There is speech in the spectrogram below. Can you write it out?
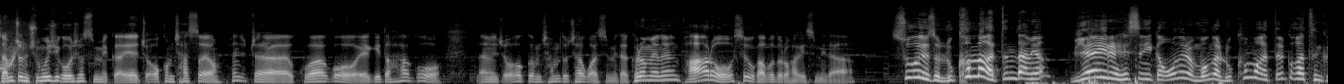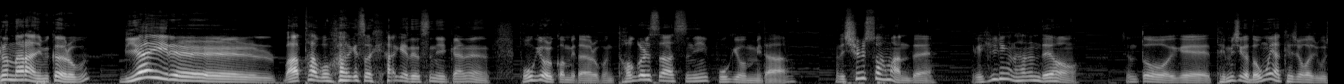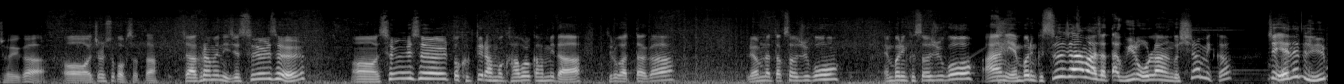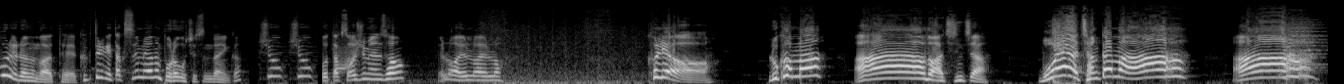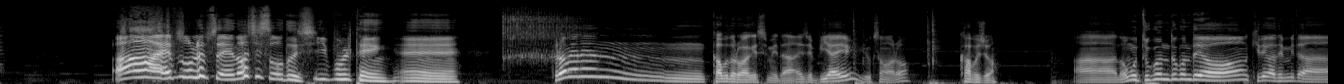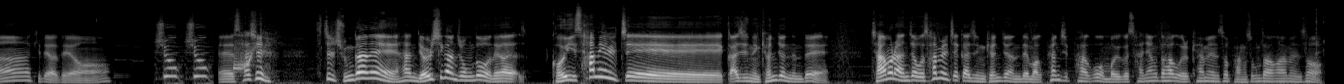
잠 좀 주무시고 오셨습니까? 예, 조금 잤어요. 편집자 구하고 얘기도 하고 그다음에 조금 잠도 자고 왔습니다. 그러면은 바로 수우 가보도록 하겠습니다. 수우에서 루컨마가 뜬다면 미아이를 했으니까 오늘은 뭔가 루컨마가 뜰 것 같은 그런 날 아닙니까, 여러분? 미아이를 맡아보고 하게 됐으니까는 복이 올 겁니다, 여러분. 덕을 쌓았으니 복이 옵니다. 근데 실수하면 안 돼. 이거 힐링은 하는데요. 지금 또 이게 데미지가 너무 약해져가지고 저희가 어, 어쩔 수가 없었다. 자 그러면 이제 슬슬 어 슬슬 또 극딜을 한번 가볼까 합니다. 뒤로 갔다가 레엄렛 딱 써주고 엠버링크 써주고 아니 엠버링크 쓰자마자 딱 위로 올라가는 거 실합니까? 진짜 얘네들 일부러 이러는 것 같아. 극딜기 딱 쓰면은 보라고치 쓴다니까. 슉슉. 그거 딱 써주면서 일로 와 일로 와 일로. 와. 클리어. 루칸마? 아, 너 진짜. 뭐야? 잠깐만. 아. 아. 아, 앱솔랩스 에너지 소드 씨볼탱. 예. 그러면은 가보도록 하겠습니다. 이제 미아일 육성하러 가보죠. 아, 너무 두근두근데요. 기대가 됩니다. 기대가 돼요. 슉슉. 예, 사실 사실 중간에 한 10시간 정도 내가 거의 3일째까지는 견뎠는데 잠을 안 자고 3일째까지는 견뎠는데 막 편집하고 뭐 이거 사냥도 하고 이렇게 하면서 방송도 하고 하면서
